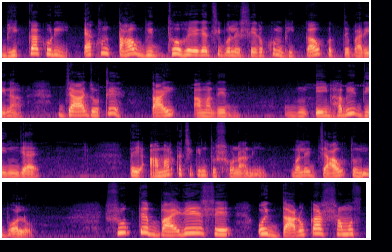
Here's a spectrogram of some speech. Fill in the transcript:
ভিক্ষা করি, এখন তাও বৃদ্ধ হয়ে গেছি বলে সেরকম ভিক্ষাও করতে পারি না। যা জোটে, তাই আমাদের এইভাবেই দিন যায়। তাই আমার কাছে কিন্তু সোনা নেই, বলে যাও তুমি বলো। সুখদেব বাইরে এসে ওই দ্বারকার সমস্ত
